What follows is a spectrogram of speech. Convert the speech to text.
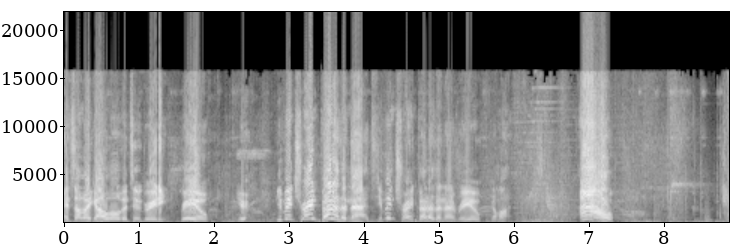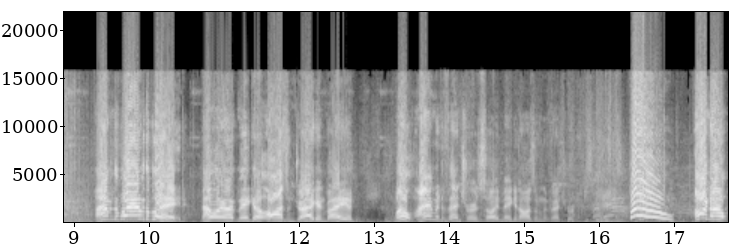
And somebody got a little bit too greedy. Ryu, you you've been trained better than that! You've been trained better than that, Ryu. Come on. Ow! I'm the way of the blade! Not only I make an awesome dragon, but I... Well, I am an adventurer, so I make an awesome adventurer. Woo! Oh no!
